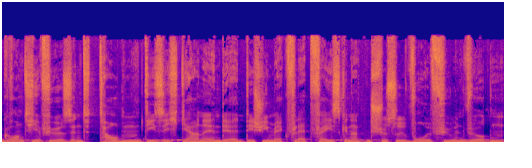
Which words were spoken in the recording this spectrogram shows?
Grund hierfür sind Tauben, die sich gerne in der Dishy McFlatface genannten Schüssel wohlfühlen würden.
